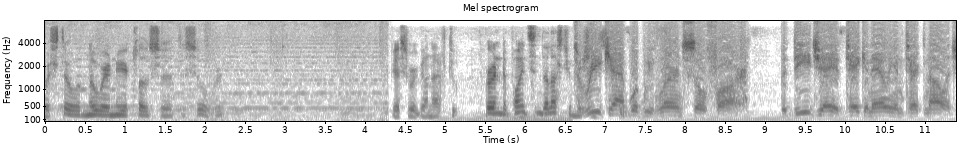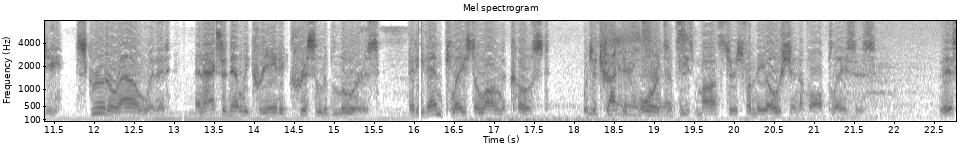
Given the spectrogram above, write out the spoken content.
We're still nowhere near close uh, to silver. Guess we're gonna have to earn the points in the last two To missions. recap what we've learned so far, the DJ had taken alien technology, screwed around with it, and accidentally created chryssalid lures that he then placed along the coast, which attracted hordes of these monsters from the ocean of all places. This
